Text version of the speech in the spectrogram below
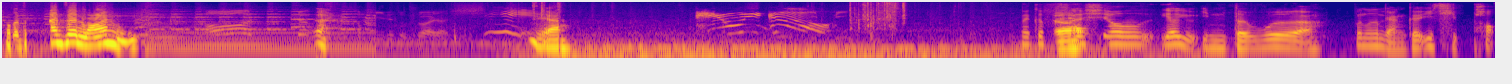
我 在这拦你。呀。那个飞镖要有 i n t e r o r l 啊，不能两个一起 pop。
